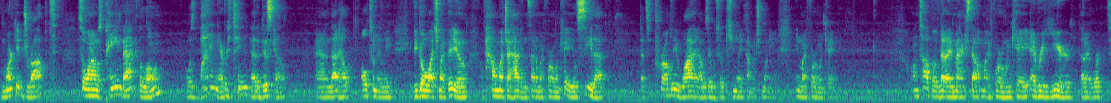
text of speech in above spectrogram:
the market dropped. So when I was paying back the loan, I was buying everything at a discount. And that helped ultimately. If you go watch my video of how much I have inside of my 401k, you'll see that that's probably why I was able to accumulate that much money in my 401k. On top of that, I maxed out my 401k every year that I worked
